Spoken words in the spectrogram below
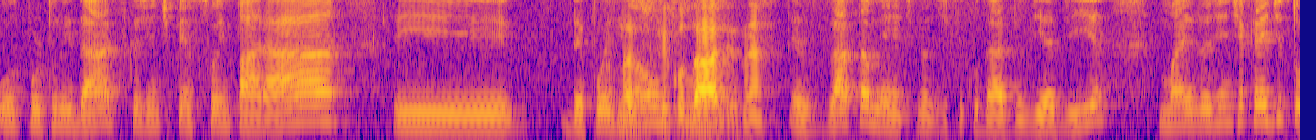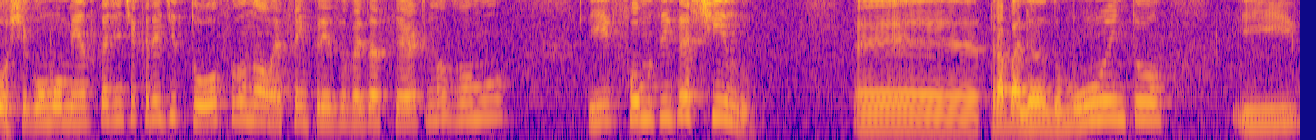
oportunidades que a gente pensou em parar e depois nas não, dificuldades, né? Exatamente, nas dificuldades do dia a dia, mas a gente acreditou. Chegou um momento que a gente acreditou, falou, não, essa empresa vai dar certo, nós vamos... E fomos investindo, é, trabalhando muito e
